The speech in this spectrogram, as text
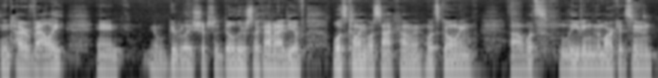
the entire valley and you know good relationships with builders, so I have an idea of what's coming, what's not coming, what's going, uh, what's leaving the market soon,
